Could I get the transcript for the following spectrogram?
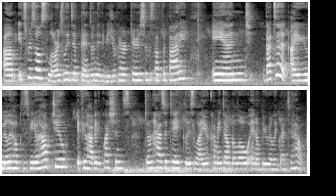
Um, its results largely depend on individual characteristics of the body and that's it. I really hope this video helped you. If you have any questions, don't hesitate. Please leave your comment down below and I'll be really glad to help.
